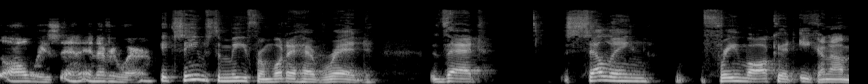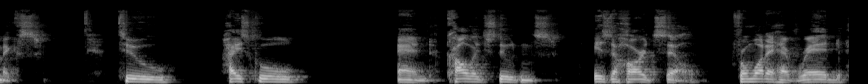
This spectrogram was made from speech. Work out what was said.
always and, and everywhere. It seems to me, from what I have read, that selling free market economics to high school and college students is a hard sell. From what I have read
